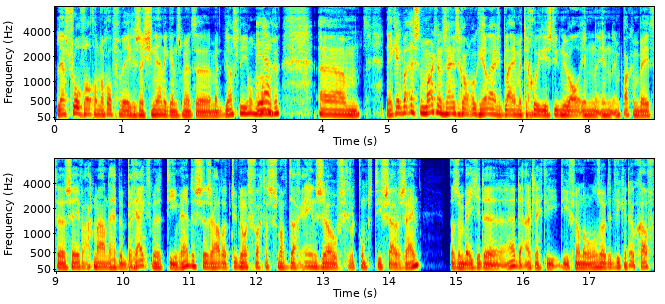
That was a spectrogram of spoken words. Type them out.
Lance Stroll valt dan nog op vanwege zijn shenanigans met, eh, met Gasly onder Ja. andere. Ehm, nee, kijk, bij Aston Martin zijn ze gewoon ook heel erg blij met de groei die ze natuurlijk nu al in, in, in pak een beet eh, 7, 8 maanden hebben bereikt met het team. Hè? Dus ze hadden natuurlijk nooit verwacht dat ze vanaf dag 1 zo verschrikkelijk competitief zouden zijn. Dat is een beetje de, hè, de uitleg die, die Fernando Alonso dit weekend ook gaf.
